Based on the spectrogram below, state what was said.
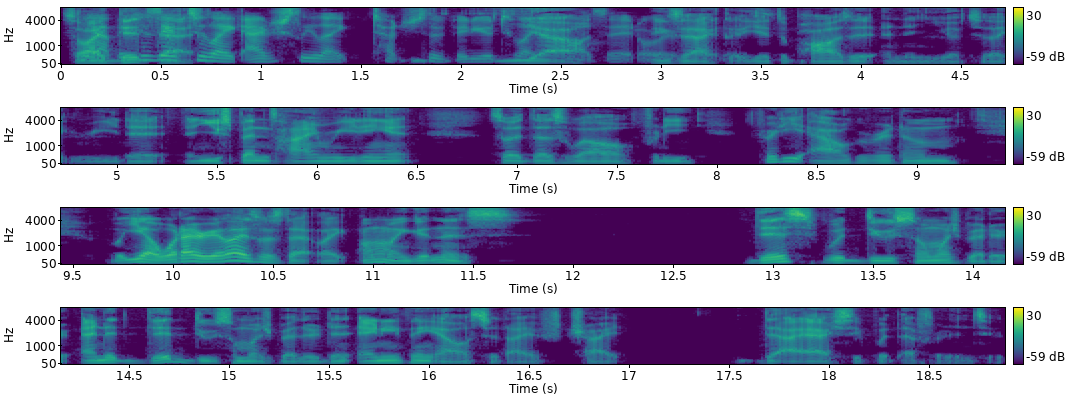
So yeah, I did that. because they that. have to like actually like touch the video to like Yeah, pause it or exactly. You have to pause it and then you have to like read it and you spend time reading it. So it does well for the for the algorithm. But yeah, what I realized was that like, oh my goodness, this would do so much better. And it did do so much better than anything else that I've tried that I actually put effort into.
